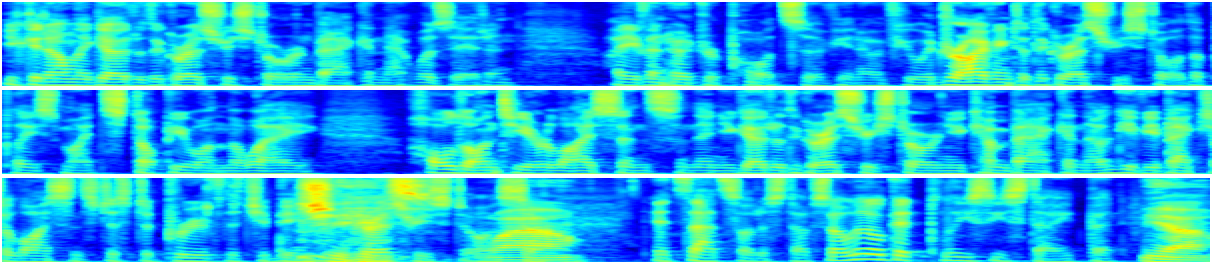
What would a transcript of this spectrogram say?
you could only go to the grocery store and back, and that was it. And I even heard reports of you know if you were driving to the grocery store, the police might stop you on the way. Hold on to your license, and then you go to the grocery store and you come back, and they'll give you back your license just to prove that you've been Jeez. to the grocery store. Wow. So, it's that sort of stuff. So a little bit policey state, but yeah.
